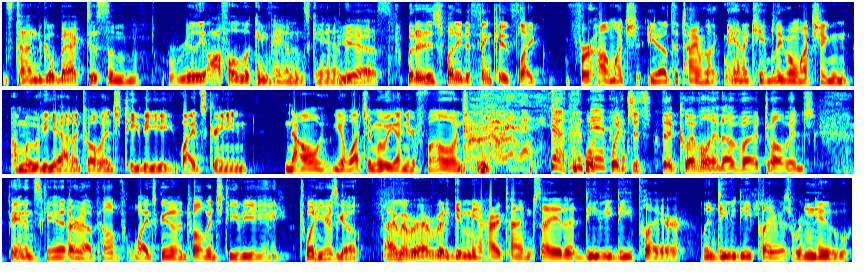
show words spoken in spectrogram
it's time to go back to some really awful looking pan and scan. I Yeah, but it is funny to think it's like for how much you know at the time you're like, man, I can't believe I'm watching a movie on a 12 inch TV widescreen. Now you'll watch a movie on your phone, yeah, which is the equivalent of a 12 inch pan and scan or a widescreen on a 12 inch TV 20 years ago. I remember everybody giving me a hard time because I had a DVD player when DVD players were new,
